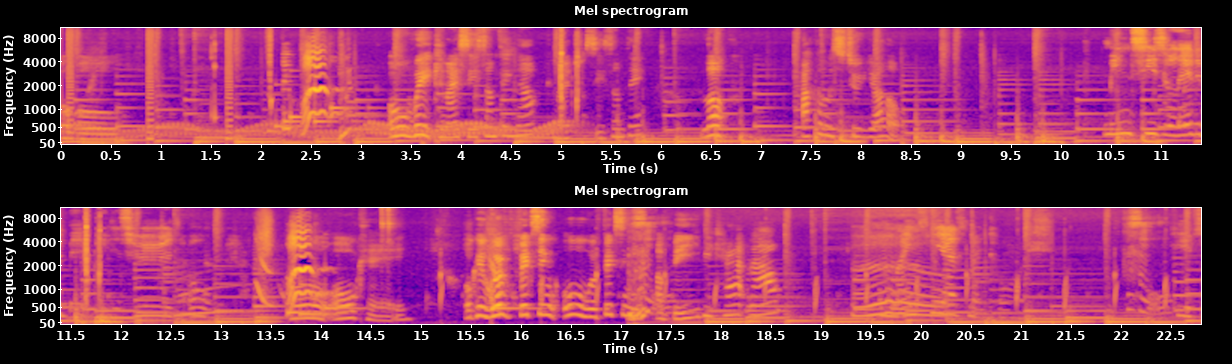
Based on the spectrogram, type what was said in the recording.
Uh oh. Oh, wait, can I see something now? Can I just see something? Look, how come it's too yellow? Means he's a little bit. His hair is old. Oh, okay. Okay, we're fixing. Oh, we're fixing a baby cat now. Reminds me as my toy. He's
